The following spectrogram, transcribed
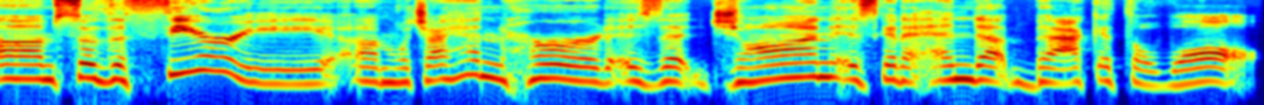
Um, so the theory, um, which I hadn't heard, is that Jon is going to end up back at the wall.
